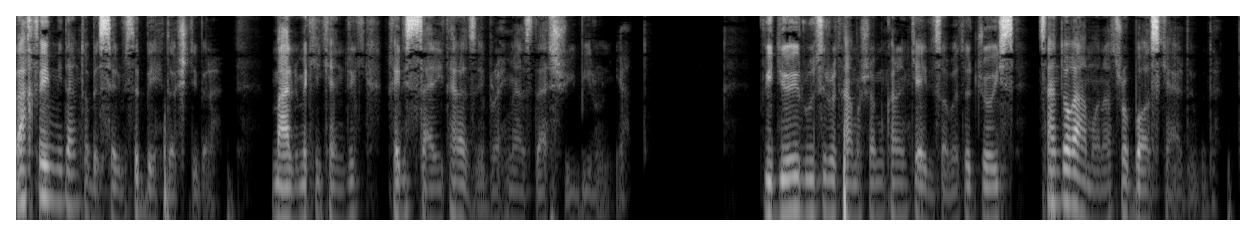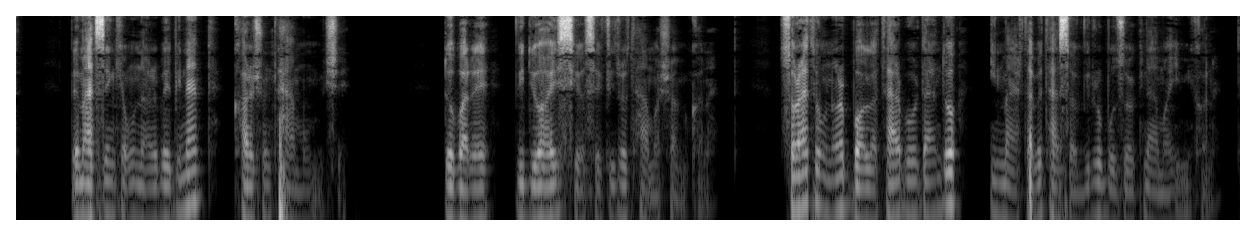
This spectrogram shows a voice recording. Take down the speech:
وقفه میدن تا به سرویس بهداشتی برن. معلومه که کندریک خیلی سریعتر از ابراهیم از دستشویی بیرون میاد. ویدیوی روزی رو تماشا می‌کنن که الیزابت و جویس صندوق امانات رو باز کرده بودند. به محض اینکه اونا رو ببینن کارشون تموم میشه. دوباره ویدیوهای سیاسفید رو تماشا می‌کنند سرعت اونا رو بالاتر بردند و این مرتبه تصاویر رو بزرگ نمایی می‌کنند.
